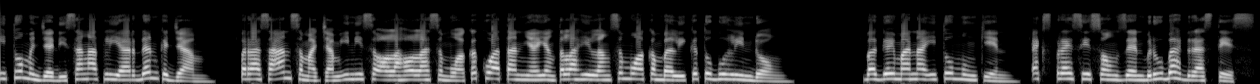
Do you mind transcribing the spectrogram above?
Itu menjadi sangat liar dan kejam. Perasaan semacam ini seolah-olah semua kekuatannya yang telah hilang semua kembali ke tubuh Lindong. Bagaimana itu mungkin? Ekspresi Song Zhen berubah drastis.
